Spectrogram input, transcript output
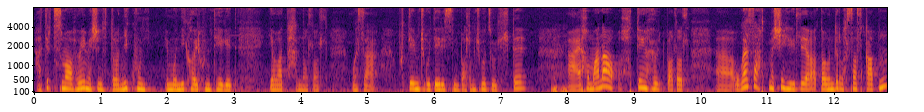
А тэр тусмаа хувийн машин дотор нэг хүн юм уу нэг хоёр хүн тэгээд яваад ах нь бол угаасаа бүтээмжгүй дээрээс нь боломжгүй зүйл л те. А яг манай хотын хувьд бол угаасаа автомашин хэрэглээ одоо өндөр болсноос гадна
